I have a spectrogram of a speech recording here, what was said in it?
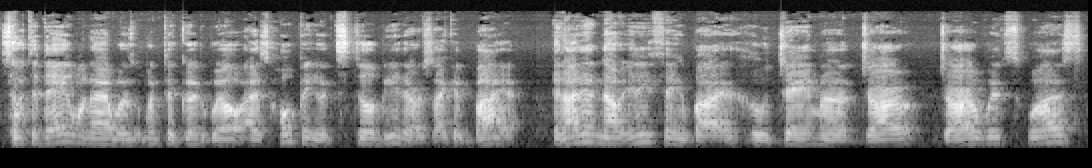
So today, when I was went to Goodwill, I was hoping it'd still be there so I could buy it. And I didn't know anything by who Jama Jar- Jarwitz was.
